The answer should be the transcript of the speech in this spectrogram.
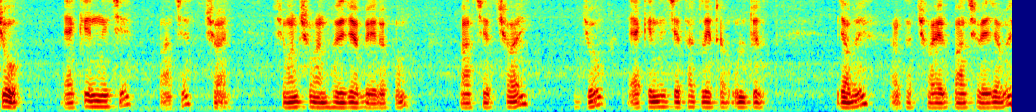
যোগ একের নিচে পাঁচের ছয়, সমান সমান হয়ে যাবে এরকম পাঁচের ছয় যোগ একের নিচে থাকলে এটা উল্টে যাবে, অর্থাৎ ছয়ের পাঁচ হয়ে যাবে,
